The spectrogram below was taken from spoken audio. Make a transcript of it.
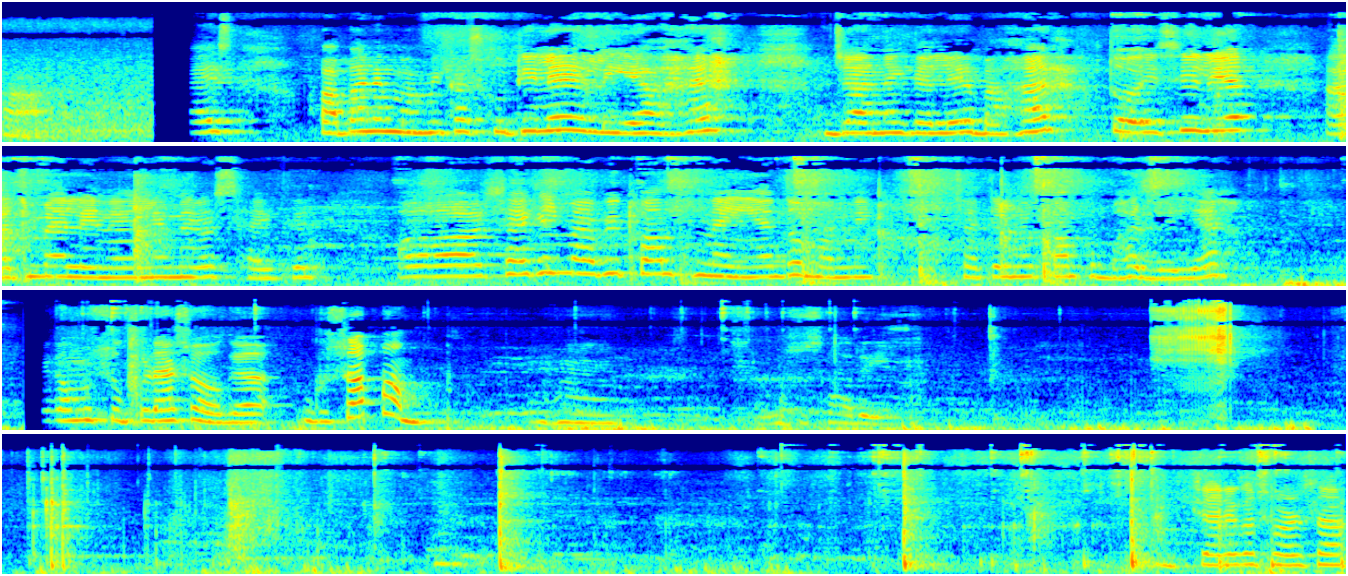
हाँ। पापा ने मम्मी का स्कूटी ले लिया है जाने के लिए बाहर तो इसीलिए आज मैं लेने गई मेरा साइकिल और साइकिल में अभी पंप नहीं है तो मम्मी साइकिल में पंप भर रही है। तो सा हो गया। घुसा पंप हम्म रही को थोड़ा सा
